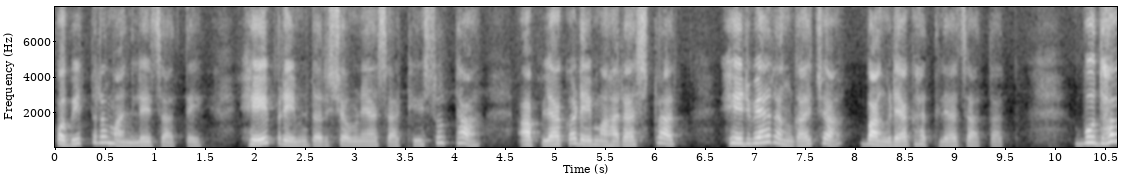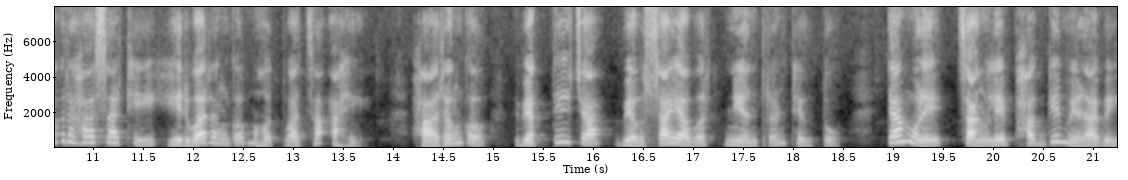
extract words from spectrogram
पवित्र मानले जाते. हे प्रेम दर्शवण्यासाठी सुद्धा आपल्याकडे महाराष्ट्रात हिरव्या रंगाच्या बांगड्या घातल्या जातात. बुधग्रहासाठी हिरवा रंग महत्त्वाचा आहे. हा रंग व्यक्तीच्या व्यवसायावर नियंत्रण ठेवतो. त्यामुळे चांगले भाग्य मिळावे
